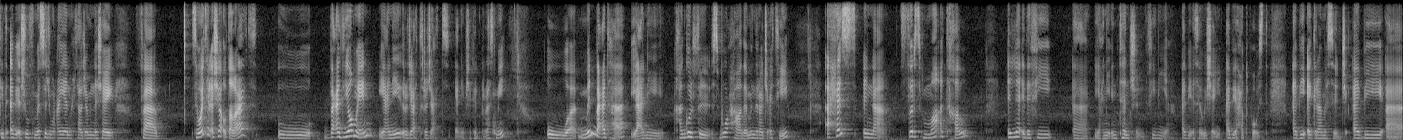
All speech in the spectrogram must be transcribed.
كنت أبي أشوف message معين محتاجة منه شيء. فسويت هالأشياء وطلعت وبعد يومين يعني رجعت رجعت يعني بشكل رسمي. ومن بعدها يعني خلينا نقول في الأسبوع هذا من رجعتي أحس إن صرت ما أدخل إلا إذا في آه يعني intention في نية. أبي أسوي شيء أبي أحط post أبي أقرأ message أبي آه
